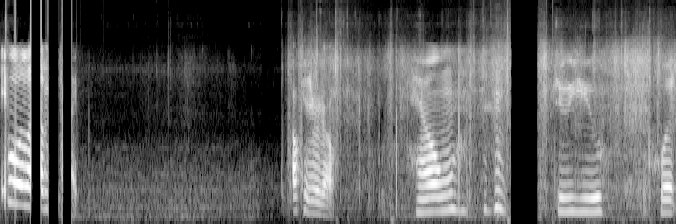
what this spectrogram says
Me type. Okay, there we go. How do you put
